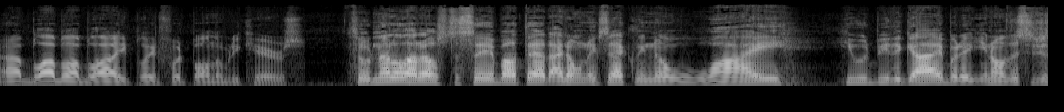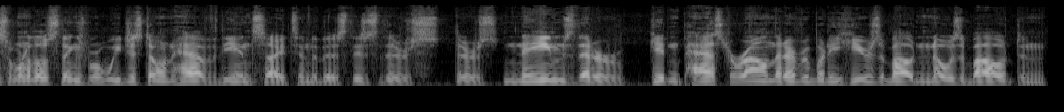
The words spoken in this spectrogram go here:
Uh, blah, blah, blah. He played football. Nobody cares. So, not a lot else to say about that. I don't exactly know why he would be the guy. But uh, you know, this is just one of those things where we just don't have the insights into this. There's there's there's names that are getting passed around that everybody hears about and knows about, and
